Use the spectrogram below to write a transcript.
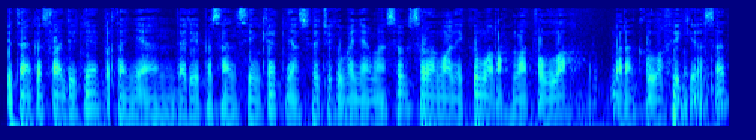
Kita angkat selanjutnya pertanyaan dari pesan singkat yang sudah cukup banyak masuk. Assalamualaikum warahmatullahi wabarakatuh. Fik ya Ustaz.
